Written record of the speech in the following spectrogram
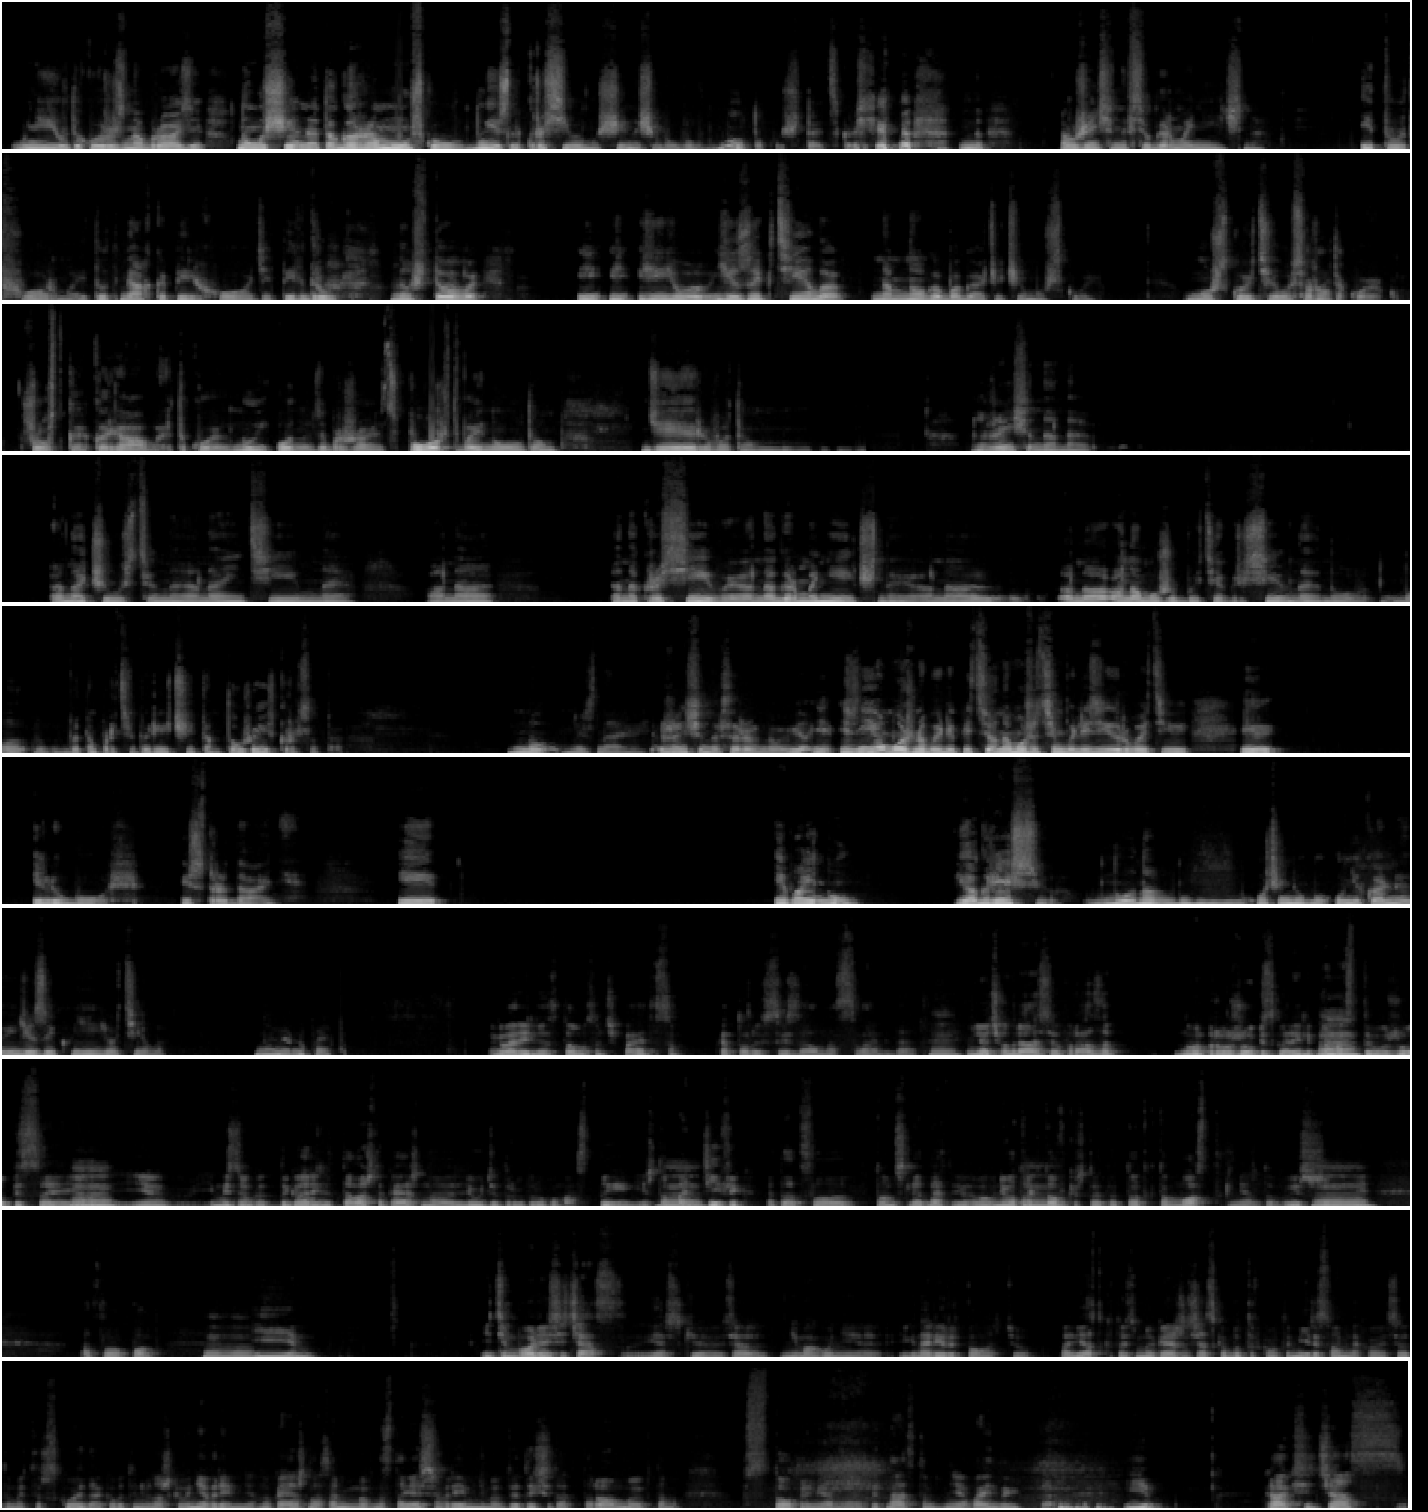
У нее такое разнообразие. Но мужчина это гора мускул. Ну, если красивый мужчина, ну, такой считается красивым. А у женщины все гармонично. И тут форма, и тут мягко переходит, и вдруг, ну что вы, и, и ее язык тела намного богаче, чем мужской. Мужское тело все равно такое жесткое, корявое, такое. Ну, он изображает спорт, войну, там, дерево, там. Но женщина, она, она чувственная, она интимная, она, она красивая, она гармоничная, она, она, она может быть и агрессивная, но, но в этом противоречии там тоже есть красота. Ну, не знаю. Женщина все равно. Из нее можно вылепить. Она может символизировать и, и, и любовь, и страдания, и, и войну, и агрессию. Но она м, очень у- уникальный язык ее тела. Наверное, поэтому. Мы говорили с Томасом Чапайтесом, который связал нас с вами, да? М. Мне очень понравилась его фраза, ну, мы про Ужупис говорили, про Мгм. мосты Ужуписа, и, Мгм. и, и мы с ним договорились до того, что, конечно, люди друг другу мосты, и что Мгм. понтифик, это от слова, в том числе одна, и у него трактовка, что это тот, кто мост между высшим и Мгм. от слова понт. Мгм. И, и тем более сейчас, я все не могу не игнорировать полностью повестку. То есть мы, конечно, сейчас как будто в каком-то мире с вами находимся, в этой мастерской, да, как будто немножко вне времени. Ну, конечно, а сами мы в настоящем времени, мы в 2022, мы в, там, в 100 примерно 15 дне войны. Да. И как сейчас,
